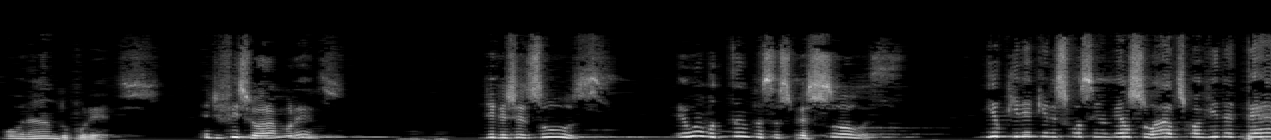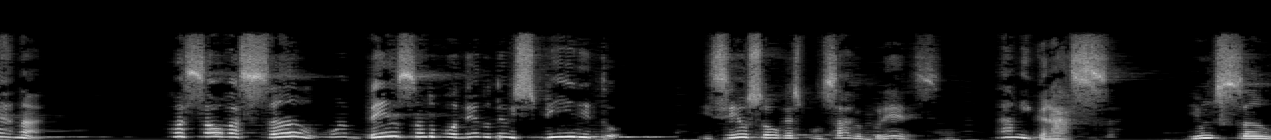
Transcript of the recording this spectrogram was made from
orando por eles. É difícil orar por eles. Diga, Jesus, eu amo tanto essas pessoas. E eu queria que eles fossem abençoados com a vida eterna, com a salvação, com a bênção do poder do teu Espírito. E se eu sou o responsável por eles, dá-me graça e unção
